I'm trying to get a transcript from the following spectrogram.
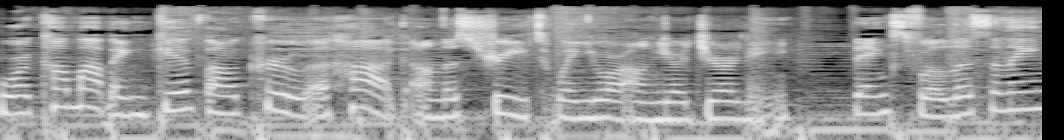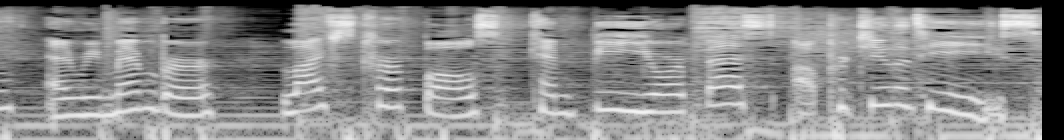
or come up and give our crew a hug on the street when you are on your journey. Thanks for listening, and remember, life's curveballs can be your best opportunities.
